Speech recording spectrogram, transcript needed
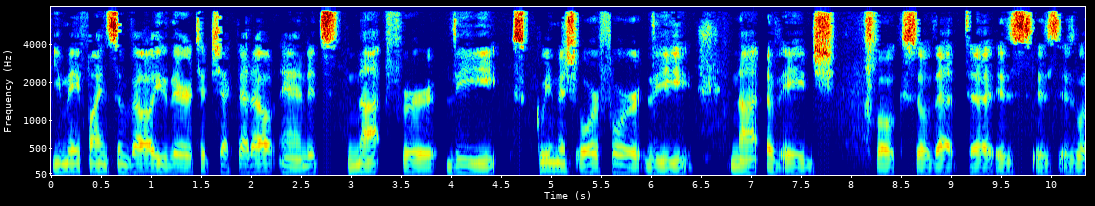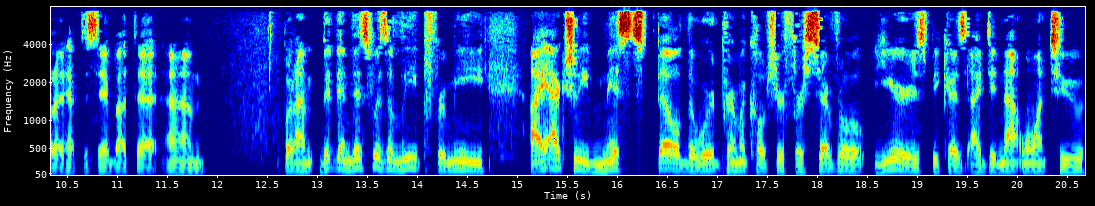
you may find some value there to check that out. And it's not for the squeamish or for the not of age folks. So that uh, is is is what I'd have to say about that. Um, but I'm, then this was a leap for me. I actually misspelled the word permaculture for several years because I did not want to,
